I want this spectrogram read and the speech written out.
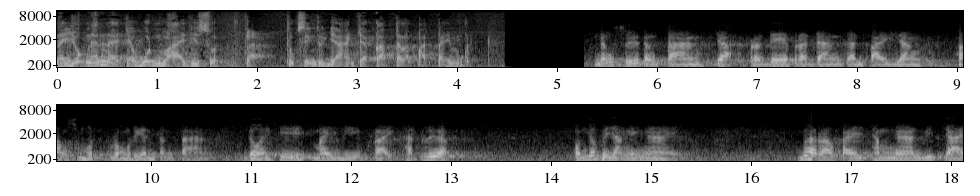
ในยุคนั้นน่ะจะวุ่นวายที่สุดครับทุกสิ่งทุกอย่างจะกลับตลปัดไปหมด หนังสือต่างๆจะประเดประดังกันไปยังห้องสมุดโรงเรียนต่างๆ โดยที่ไม่มีใครคัดเลือก ผมยกตัวอย่างง่ายๆ เมื่อเราไปทำงานวิจัย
